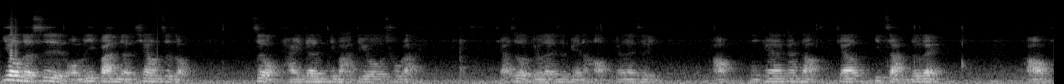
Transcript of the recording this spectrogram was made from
用的是我们一般的像这种这种台灯，你把它丢出来。假设我丢在这边了，哈，丢在这里。好，你现在看到，只要一盏，对不对？好，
